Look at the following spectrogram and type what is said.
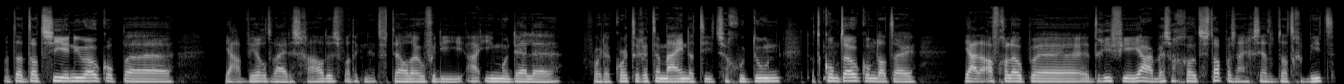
Want dat, dat zie je nu ook op ja, wereldwijde schaal. Dus wat ik net vertelde over die AI-modellen voor de kortere termijn, dat die het zo goed doen. Dat komt ook omdat er ja, de afgelopen drie, vier jaar best wel grote stappen zijn gezet op dat gebied.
